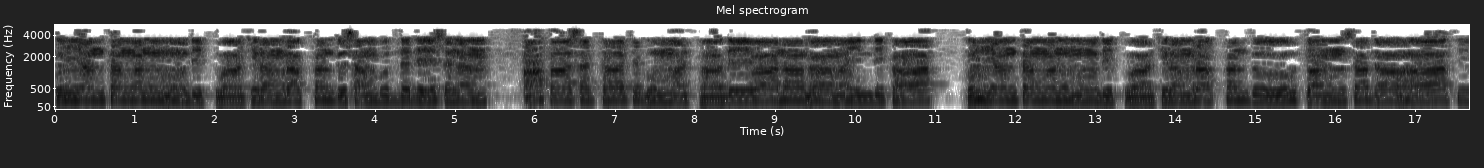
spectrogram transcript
පුඤ්ඤන්තං අනුමෝදිत्वा චිරං රක්ඛන්තු සම්බුද්ධ දේශනං ආකාශත්තා ච භුම්මත්තා දේවානාගාමහිද්దికා පුඤ්ඤන්තං අනුමෝදිत्वा චිරං රක්ඛන්තු ත්වං සදාති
